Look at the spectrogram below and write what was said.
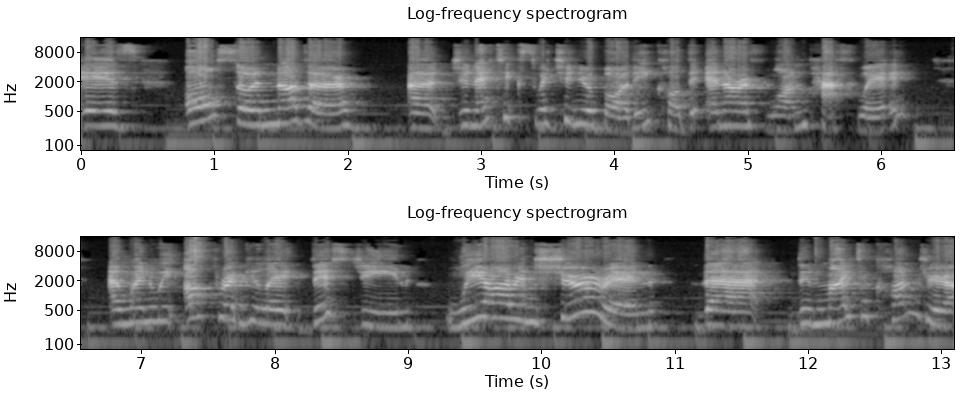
is also another uh, genetic switch in your body called the NRF1 pathway. And when we upregulate this gene, we are ensuring that the mitochondria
